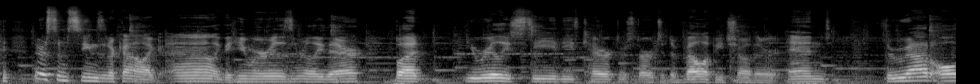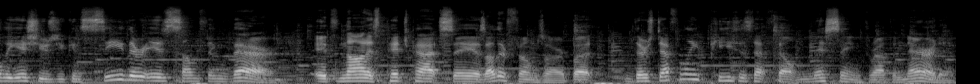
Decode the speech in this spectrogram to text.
there are some scenes that are kind of like, eh, like the humor isn't really there, but you really see these characters start to develop each other, and throughout all the issues, you can see there is something there it's not as pitch patch say as other films are, but there's definitely pieces that felt missing throughout the narrative.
